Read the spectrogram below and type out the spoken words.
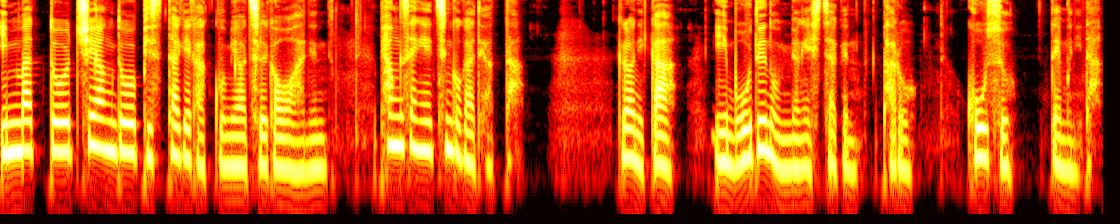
입맛도 취향도 비슷하게 가꾸며 즐거워하는 평생의 친구가 되었다. 그러니까 이 모든 운명의 시작은 바로 고수 때문이다.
